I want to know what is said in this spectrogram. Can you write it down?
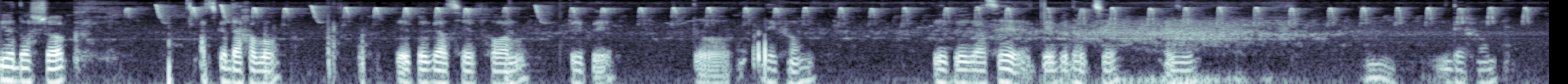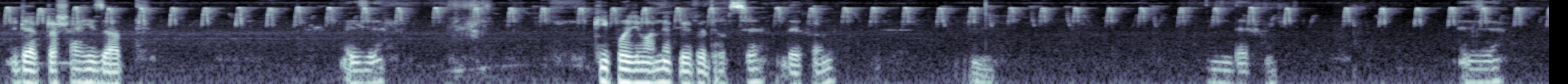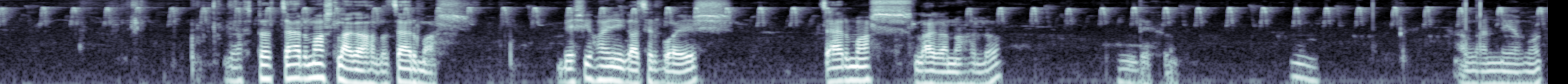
প্রিয় দর্শক, আজকে দেখাবো পেঁপে গাছে ফল, পেঁপে। তো দেখুন, পেঁপে গাছে পেঁপে ধরছে। এই যে দেখুন, এটা একটা শাহি জাত। এই যে, কি পরিমাণে পেঁপে ধরছে, দেখুন। দেখুন। এই যে। গাছটা চার মাস লাগা হলো, চার মাস। বেশি হয়নি গাছের বয়স। চার মাস লাগানো হলো। দেখুন। আল্লাহর নিয়ামত।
